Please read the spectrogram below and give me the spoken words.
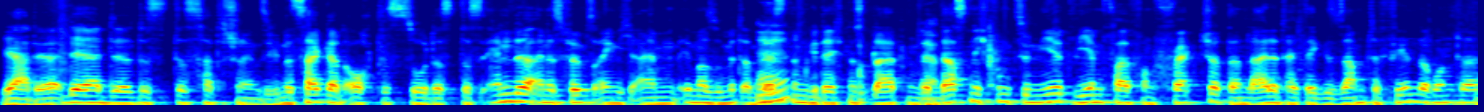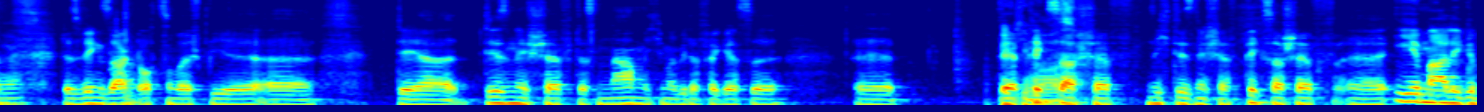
ja, der, der, der, das, das hat es schon in sich. Und das zeigt halt auch, dass so dass das Ende eines Films eigentlich einem immer so mit am besten im Gedächtnis bleibt. Und wenn Ja. das nicht funktioniert, wie im Fall von Fractured, dann leidet halt der gesamte Film darunter. Ja. Deswegen sagt auch zum Beispiel äh, der Disney-Chef, dessen Namen ich immer wieder vergesse, äh, der. Pixar-Chef, nicht Disney-Chef, Pixar-Chef, äh, ehemalige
